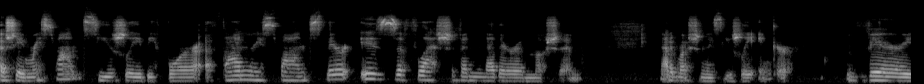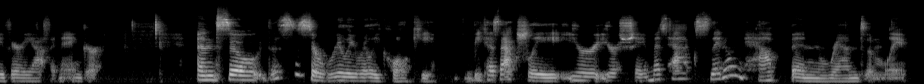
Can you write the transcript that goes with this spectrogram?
a shame response, usually before a fawn response, there is a flash of another emotion. That emotion is usually anger. Very, very often anger. And so this is a really, really cool key because actually your, your shame attacks, they don't happen randomly.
